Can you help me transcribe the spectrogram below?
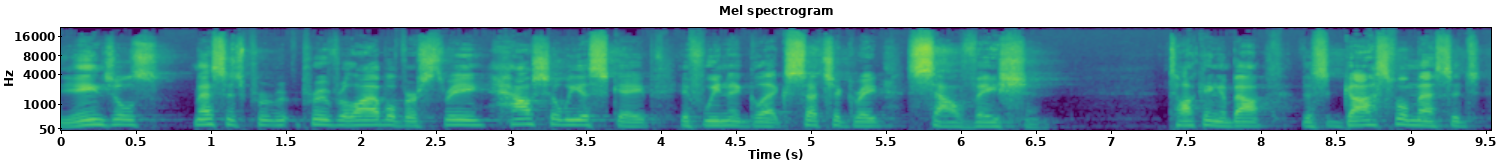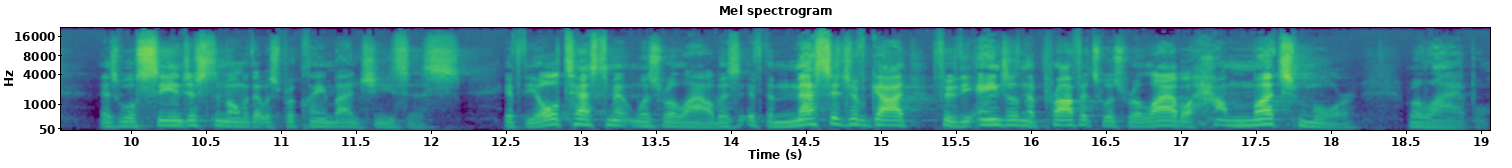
The angels message proved reliable. Verse 3 How shall we escape if we neglect such a great salvation? Talking about this gospel message, as we'll see in just a moment, that was proclaimed by Jesus. If the Old Testament was reliable, if the message of God through the angels and the prophets was reliable, how much more reliable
